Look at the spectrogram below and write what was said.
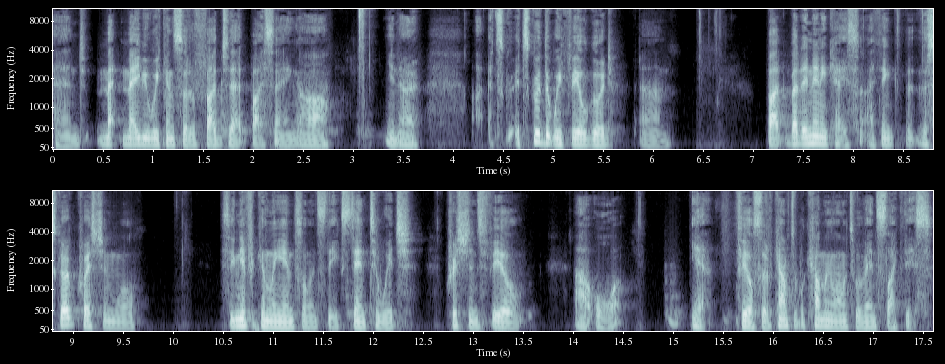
And ma- maybe we can sort of fudge that by saying, oh, you know, it's, it's good that we feel good. Um, but, but in any case, I think the scope question will significantly influence the extent to which Christians feel, uh, or yeah, feel sort of comfortable coming along to events like this,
